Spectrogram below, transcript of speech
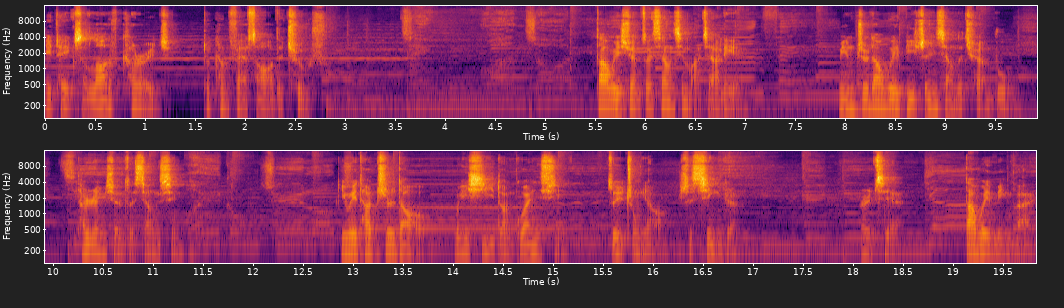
it takes a lot of courage to confess all the truth。大卫选择相信玛嘉烈，明知道未必真相的全部，他仍选择相信，因为他知道维系一段关系最重要是信任，而且大卫明白，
